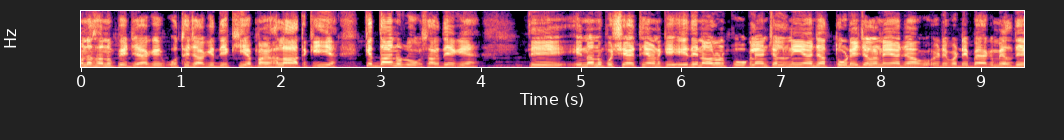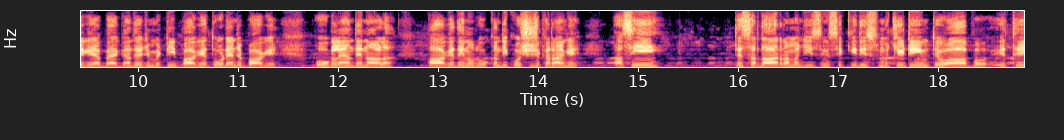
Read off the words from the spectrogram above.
ਉਹਨਾਂ ਸਾਨੂੰ ਭੇਜਿਆ ਕਿ ਉੱਥੇ ਜਾ ਕੇ ਦੇਖੀ ਆਪਾਂ ਹਾਲਾਤ ਕੀ ਆ, ਕਿੱਦਾਂ ਇਹਨੂੰ ਰੋਕ ਸਕਦੇ ਹੈਗੇ ਆ। ਤੇ ਇਹਨਾਂ ਨੂੰ ਪੁੱਛਿਆ ਇੱਥੇ ਆਣ ਕੇ, ਇਹਦੇ ਨਾਲ ਹੁਣ ਪੋਕਲੈਨ ਚੱਲਣੀ ਆ ਜਾਂ ਤੋੜੇ ਚੱਲਣੇ ਆ ਜਾਂ ਜਿਹੜੇ ਵੱਡੇ ਬੈਗ ਮਿਲਦੇ ਹੈਗੇ ਆ, ਬੈਗਾਂ ਦੇ ਵਿੱਚ ਮਿੱਟੀ ਪਾ ਕੇ, ਤੋੜਿਆਂ 'ਚ ਪਾ ਕੇ ਪੋਕਲੈਨ ਦੇ ਨਾਲ ਪਾ ਕੇ ਤੇ ਇਹਨੂੰ ਰੋਕਣ ਦੀ ਕੋਸ਼ਿਸ਼ ਕਰਾਂਗੇ। ਅਸੀਂ ਤੇ ਸਰਦਾਰ ਰਮਨਜੀਤ ਸਿੰਘ ਸਿੱਕੀ ਦੀ ਸਮੁੱਚੀ ਟੀਮ ਤੇ ਉਹ ਆਪ ਇੱਥੇ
